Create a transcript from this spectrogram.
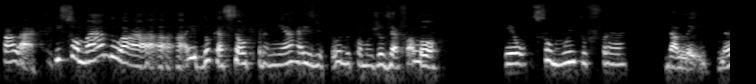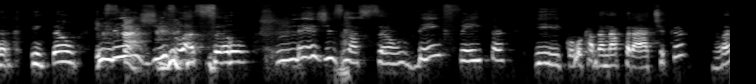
falar. E somado à, à educação, que para mim é a raiz de tudo, como o José falou, eu sou muito fã da lei. Né? Então, legislação, legislação bem feita e colocada na prática, é?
